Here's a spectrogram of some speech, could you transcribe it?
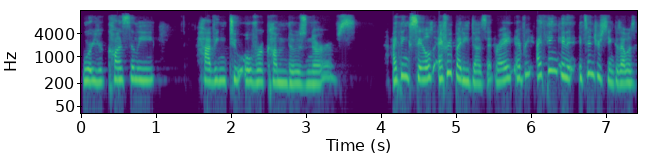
where you're constantly having to overcome those nerves? I think sales, everybody does it, right? Every, I think, and it's interesting because I was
